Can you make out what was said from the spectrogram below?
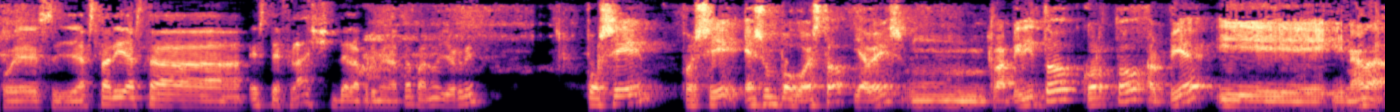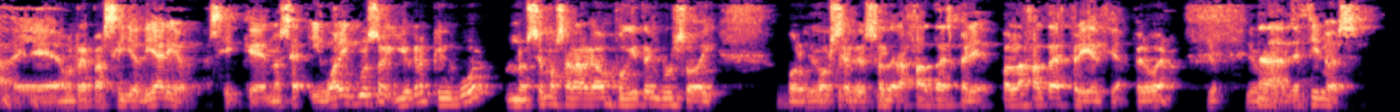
pues ya estaría hasta este flash de la primera etapa, ¿no, Jordi? Pues sí, pues sí, es un poco esto, ya ves, un rapidito, corto, al pie y, nada, eh, un repasillo diario. Así que no sé, igual incluso, yo creo que igual nos hemos alargado un poquito incluso hoy por, ser eso de la falta de experiencia, por la falta de experiencia. Pero bueno, nada, deciros,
